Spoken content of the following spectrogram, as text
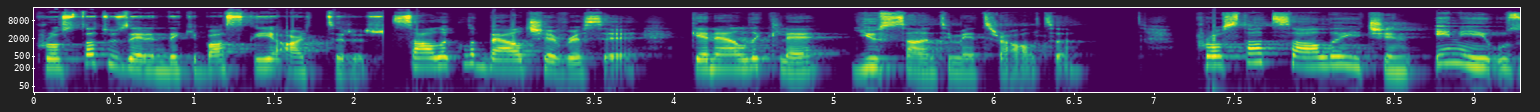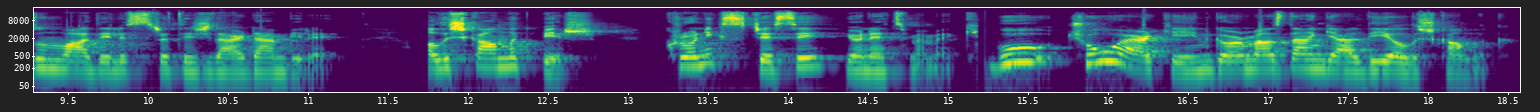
Prostat üzerindeki baskıyı arttırır. Sağlıklı bel çevresi genellikle 100 cm altı. Prostat sağlığı için en iyi uzun vadeli stratejilerden biri. Alışkanlık 1. Kronik stresi yönetmemek. Bu çoğu erkeğin görmezden geldiği alışkanlık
